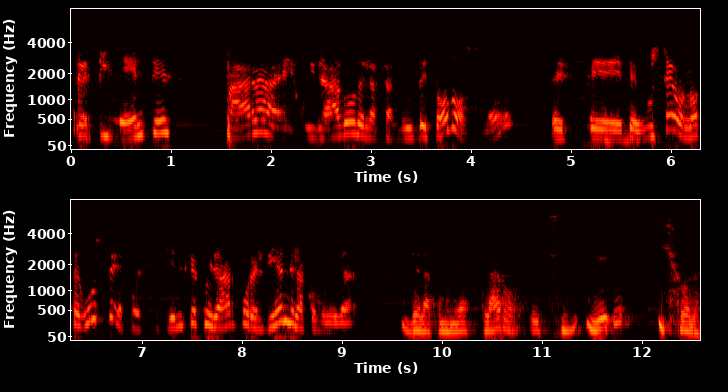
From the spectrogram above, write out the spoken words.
pertinentes para el cuidado de la salud de todos, ¿no? Este, te guste o no te guste, pues tienes que cuidar por el bien de la comunidad. De la comunidad, claro. Sí, y, híjole.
